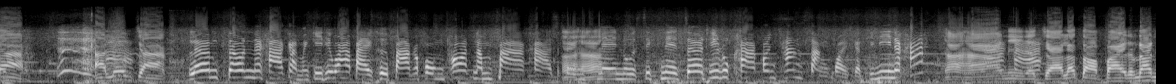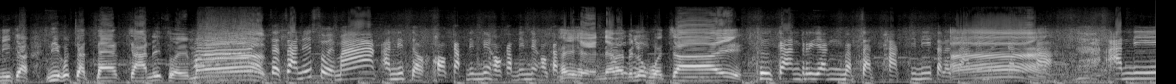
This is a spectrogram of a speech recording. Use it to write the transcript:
จ้าอะเริ่มจาก เริ่มต้นนะคะกับเมื่อกี้ที่ว่าไปคือปลากระพงทอดน้ำปลาค่ะ เป็นอ่าฮะ เมนูซิกเนเจอร์ที่ลูกค้าค่อนข้างสั่งบ่อยกับที่นี่นะคะ อาหารนะคะนี่นะจ๊ะแล้วต่อไปทางด้านนี้จ้ะนี่เขาจัดแต่จานได้สวยมากจัดจานได้สวยมาก อันนี้เดี๋ยวขอกลับนิดนึงขอกลับนิดนึงขอกลับให้เห็นนะมันเป็นรูปหัวใจ คือการเรียงแบบจัดผักที่นี่แต่ละจานไม่เหมือนกันค่ะ อันนี้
